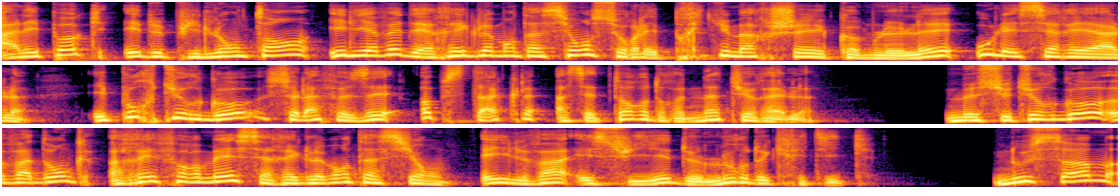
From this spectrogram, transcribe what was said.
À l'époque et depuis longtemps, il y avait des réglementations sur les prix du marché comme le lait ou les céréales, et pour Turgot, cela faisait obstacle à cet ordre naturel. Monsieur Turgot va donc réformer ces réglementations et il va essuyer de lourdes critiques. Nous sommes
